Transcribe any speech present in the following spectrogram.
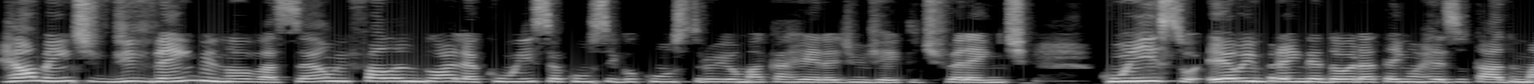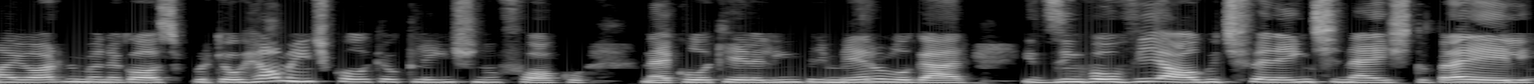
realmente vivendo inovação e falando, olha, com isso eu consigo construir uma carreira de um jeito diferente. Com isso, eu empreendedora tenho um resultado maior no meu negócio porque eu realmente coloquei o cliente no foco, né, coloquei ele ali em primeiro lugar e desenvolvi algo diferente, inédito para ele.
